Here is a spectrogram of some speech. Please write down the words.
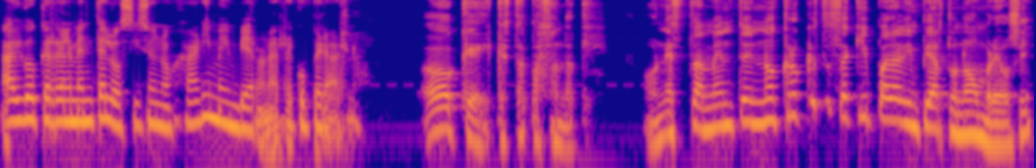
Algo que realmente los hizo enojar y me enviaron a recuperarlo. Ok, ¿qué está pasando aquí? Honestamente, no creo que estés aquí para limpiar tu nombre, ¿o sí?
